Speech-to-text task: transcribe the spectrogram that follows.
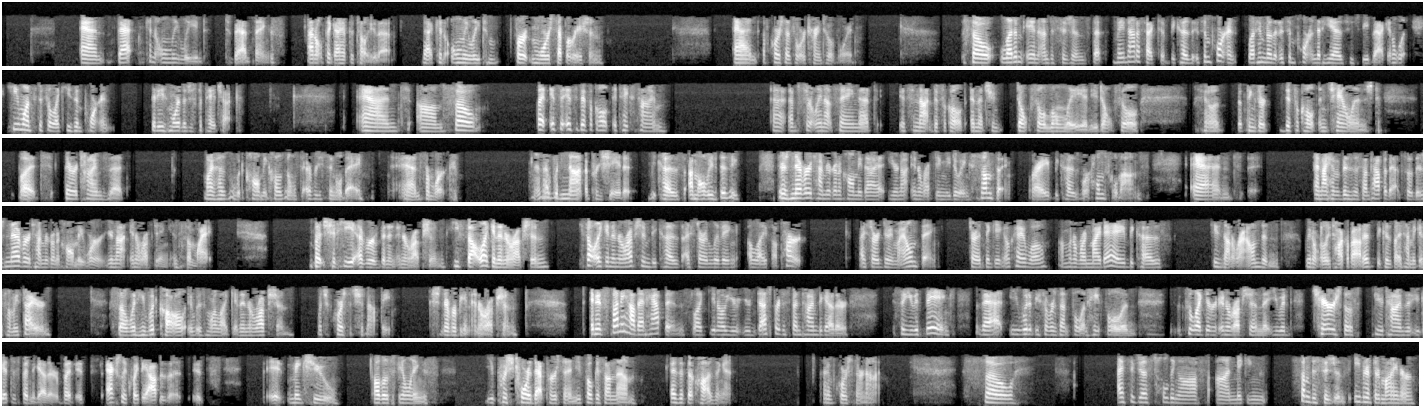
And that can only lead to bad things. I don't think I have to tell you that. That can only lead to more separation. And of course, that's what we're trying to avoid. So let him in on decisions that may not affect him because it's important. Let him know that it's important that he has his feedback and he wants to feel like he's important, that he's more than just a paycheck. And um, so, but it's it's difficult. It takes time. Uh, I'm certainly not saying that it's not difficult and that you don't feel lonely and you don't feel, you know, that things are difficult and challenged. But there are times that my husband would call me, calls me almost every single day, and from work, and I would not appreciate it because I'm always busy. There's never a time you're going to call me that you're not interrupting me doing something, right? Because we're homeschool moms and and I have a business on top of that. So there's never a time you're going to call me where you're not interrupting in some way. But should he ever have been an interruption? He felt like an interruption. He felt like an interruption because I started living a life apart. I started doing my own thing. Started thinking, okay, well, I'm going to run my day because he's not around and we don't really talk about it because by the time he gets home he's tired. So when he would call, it was more like an interruption, which of course it should not be. It should never be an interruption and it's funny how that happens. Like, you know, you're you're desperate to spend time together. So you would think that you wouldn't be so resentful and hateful and feel like they're an interruption that you would cherish those few times that you get to spend together. But it's actually quite the opposite. It's it makes you all those feelings you push toward that person, you focus on them as if they're causing it. And of course they're not. So I suggest holding off on making some decisions, even if they're minor,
